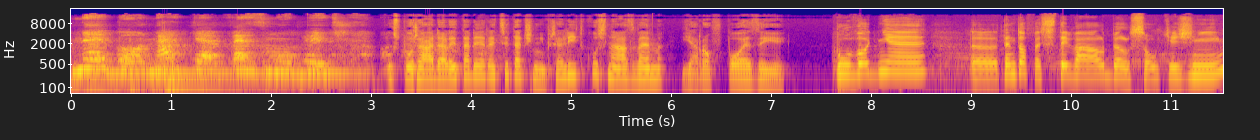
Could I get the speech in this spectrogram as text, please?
nebo na tě vezmu byč. Uspořádali tady recitační přehlídku s názvem Jaro v poezii. Původně e, tento festival byl soutěžní,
